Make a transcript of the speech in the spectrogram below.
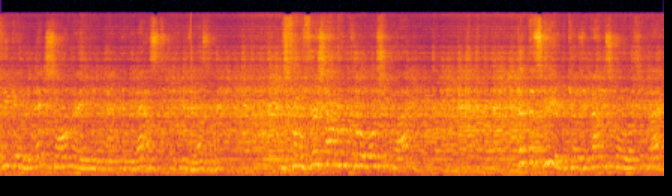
think uh, the next song, I mean, uh, the last, I think the last one, is from the first album called Lords of Black. That, that's weird because the band is called Lords of Black.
